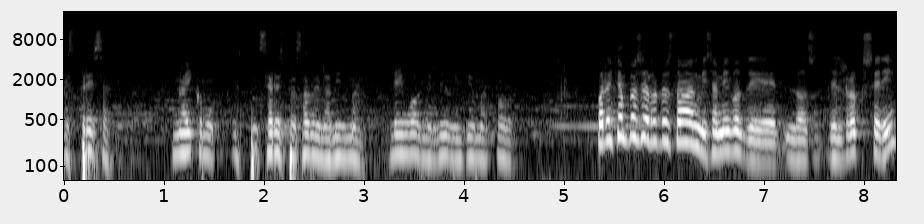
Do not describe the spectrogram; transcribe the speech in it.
expresa. No hay como ser expresado en la misma lengua en el mismo idioma todo. Por ejemplo, hace rato estaban mis amigos de los del Rock City.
